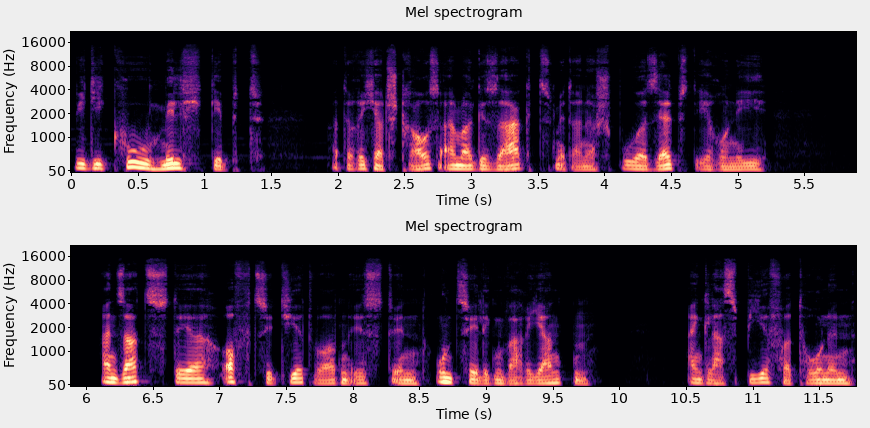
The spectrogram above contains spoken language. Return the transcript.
wie die Kuh Milch gibt, hatte Richard Strauss einmal gesagt mit einer Spur Selbstironie. Ein Satz, der oft zitiert worden ist in unzähligen Varianten. Ein Glas Bier vertonen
